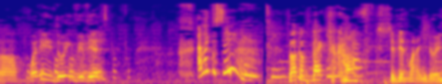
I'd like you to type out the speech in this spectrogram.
Uh, what are you doing, Vivienne? I like to sing. Welcome back to Ground. Vivienne, what are you doing?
